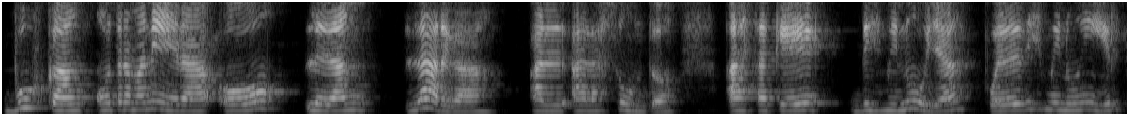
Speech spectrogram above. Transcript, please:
buscan otra manera o le dan larga al, asunto hasta que disminuya, puede disminuir,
